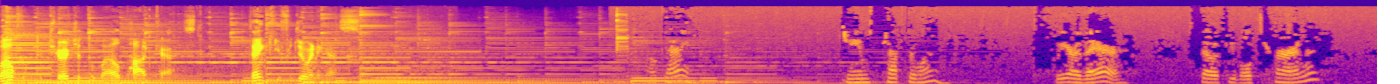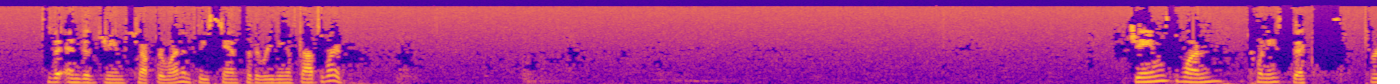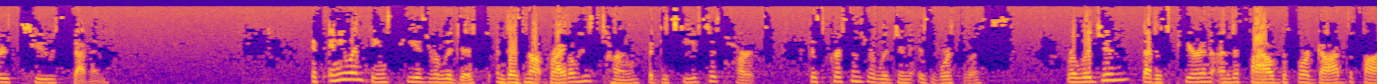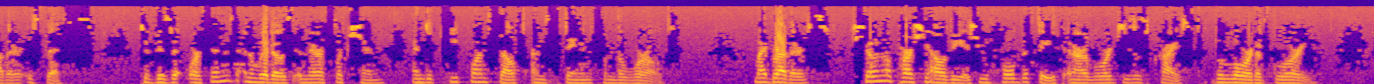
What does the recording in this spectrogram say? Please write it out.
Welcome to Church at the Well podcast. Thank you for joining us. Okay. James chapter 1. We are there. So if you will turn to the end of James chapter 1 and please stand for the reading of God's word. James 1 26 through 2 7. If anyone thinks he is religious and does not bridle his tongue but deceives his heart, this person's religion is worthless. Religion that is pure and undefiled before God the Father is this to visit orphans and widows in their affliction and to keep oneself unstained from the world. My brothers, show no partiality as you hold the faith in our Lord Jesus Christ, the Lord of glory.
